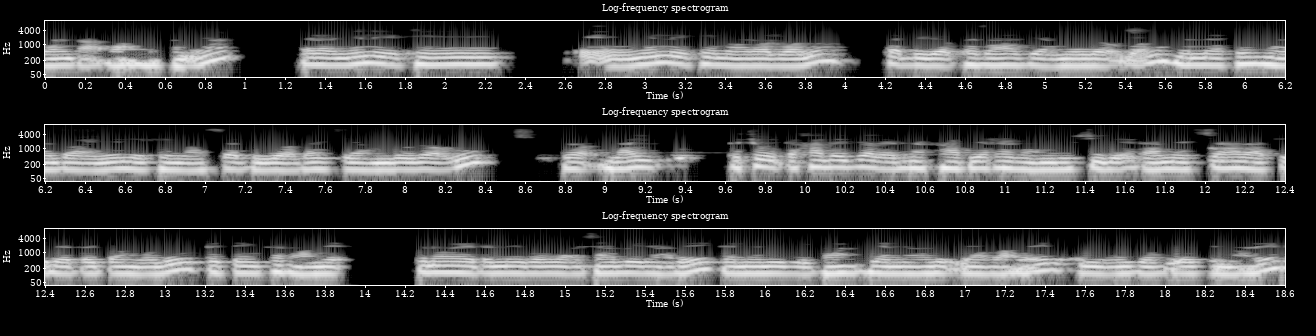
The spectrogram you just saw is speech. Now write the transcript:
ဝမ်းသာပါတယ်ခင်ဗျာအဲ့တော့ညနေခင်းညနေခင်းမှာတော့ဗောနော်ဆက်ပြီးတော့ကစားစရာမျိုးတော့ဗောနော်မနေ့ကမှန်တော့ညနေခင်းမှာဆက်ပြီးတော့လိုက်စရာမလိုတော့ဘူးအဲ့တော့ live တချို့တစ်ခါတည်းကြလည်းနှစ်ခါပြထားတာမျိုးရှိတယ်ဒါနဲ့ရှားတာဖြစ်တဲ့အတွက်ကြောင့်မို့လို့တစ်ချိန်ခါတာနဲ့ကျွန်တော်ရဲ့တနေ့ကုန်ကရှားပေးထားတဲ့ကဏ္ဍလေးတွေကပြန်လာလို့ရပါတယ်အရင်ဆုံးပြောချင်ပါတယ်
